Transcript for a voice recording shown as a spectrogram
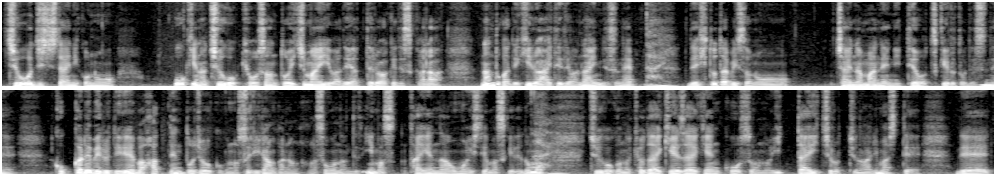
地方自治体にこの大きな中国共産党一枚岩でやってるわけですから何とかできる相手ではないんですね。はい。でひとたびそのチャイナマネーに手をつけるとですね、国家レベルで言えば発展途上国のスリランカなんかがそうなんです。今大変な思いしてますけれども、はい。中国の巨大経済圏構想の一帯一路っていうのがありまして、で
